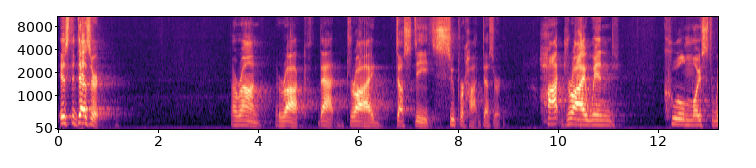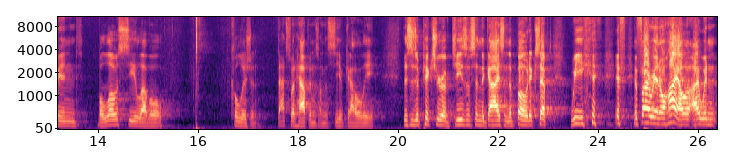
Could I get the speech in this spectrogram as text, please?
is the desert. Iran, Iraq, that dry, dusty, super hot desert. Hot, dry wind, cool, moist wind, below sea level, collision. That's what happens on the Sea of Galilee. This is a picture of Jesus and the guys in the boat, except we, if, if I were in Ohio, I wouldn't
